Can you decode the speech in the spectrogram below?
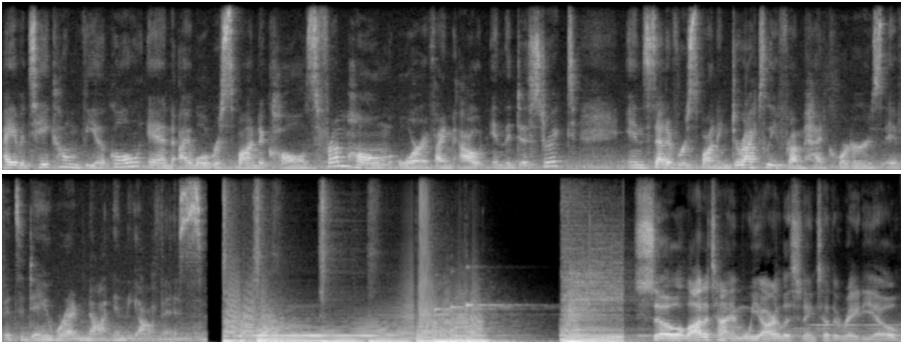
I have a take-home vehicle and I will respond to calls from home or if I'm out in the district instead of responding directly from headquarters if it's a day where I'm not in the office. So a lot of time we are listening to the radio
